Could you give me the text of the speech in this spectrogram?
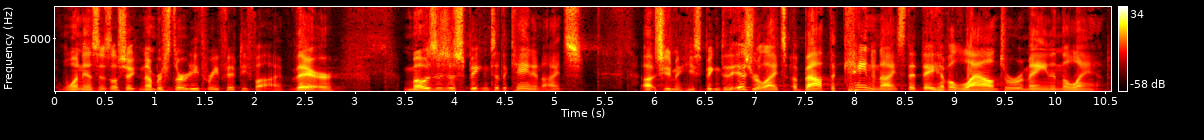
one instance I'll show you, Numbers 33 55, there, Moses is speaking to the Canaanites. Uh, excuse me, he's speaking to the Israelites about the Canaanites that they have allowed to remain in the land.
